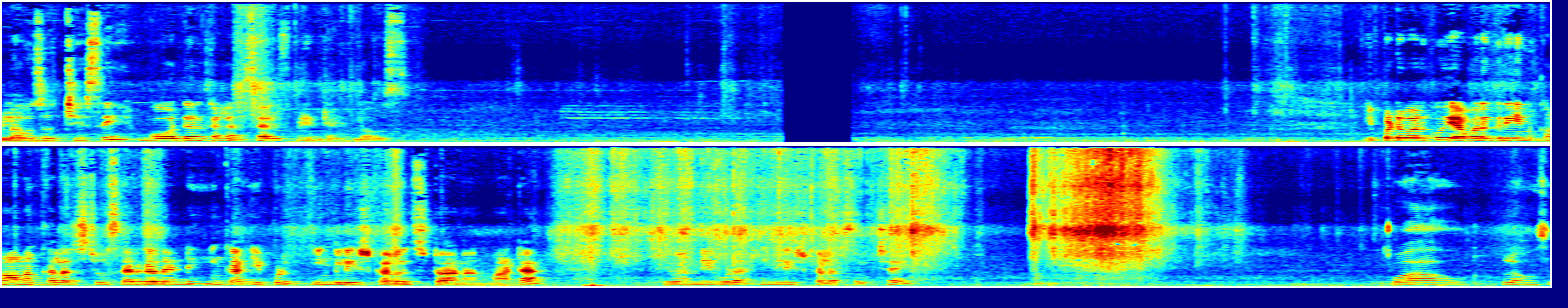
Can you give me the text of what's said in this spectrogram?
బ్లౌజ్ వచ్చేసి border colour self printed blouse. ఇప్పటి వరకు ఎవర్ గ్రీన్ కామన్ కలర్స్ చూశారు కదండి. ఇంకా ఇప్పుడు ఇంగ్లీష్ కలర్స్ టాన్ అన్నమాట. ఇవన్నీ కూడా ఇంగ్లీష్ కలర్స్ వచ్చాయి. వావ్ బ్లౌజ్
